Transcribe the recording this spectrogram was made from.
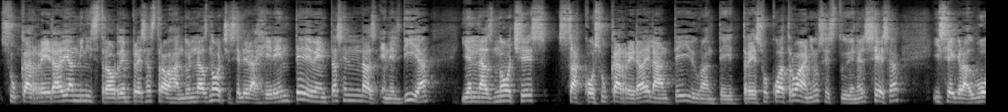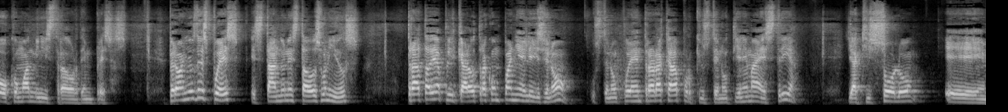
su carrera de administrador de empresas trabajando en las noches. Él era gerente de ventas en, las, en el día y en las noches sacó su carrera adelante y durante tres o cuatro años estudió en el CESA y se graduó como administrador de empresas. Pero años después, estando en Estados Unidos, trata de aplicar a otra compañía y le dice, no, usted no puede entrar acá porque usted no tiene maestría. Y aquí solo eh,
